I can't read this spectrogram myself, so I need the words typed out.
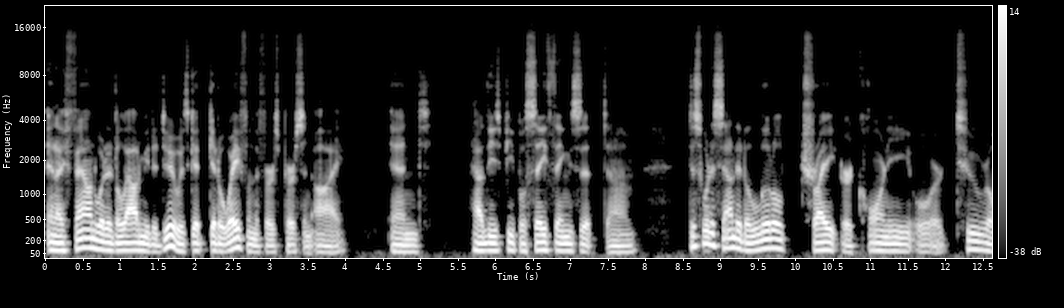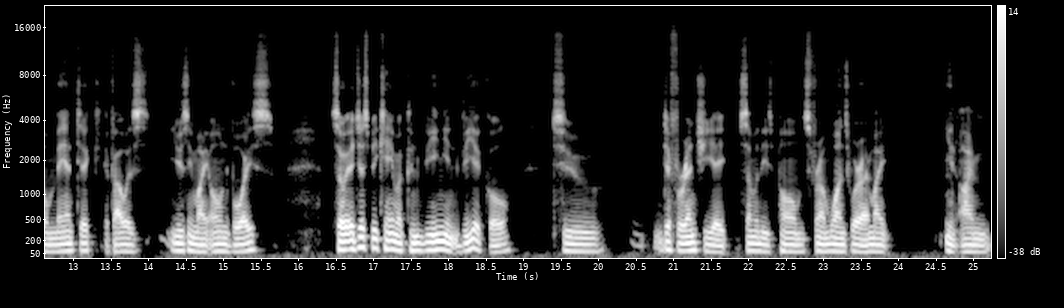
and I found what it allowed me to do is get get away from the first person I, and have these people say things that um, just would have sounded a little trite or corny or too romantic if I was using my own voice. So it just became a convenient vehicle to differentiate some of these poems from ones where I might, you know, I'm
